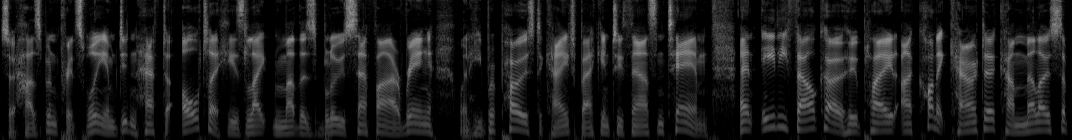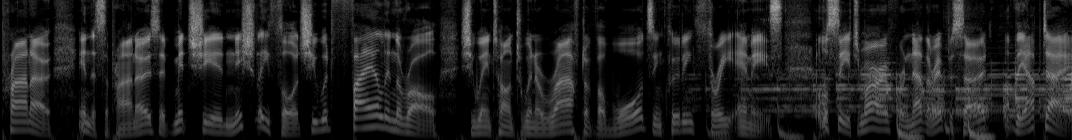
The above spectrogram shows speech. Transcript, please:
So husband Prince William didn't have to alter his late mother's blue sapphire ring when he proposed to Kate back in 2010. And Edie Falco, who played iconic character Carmela Soprano in The Sopranos, admits she initially thought she would fail in the role. She went on to win a raft of awards, including three Emmys. And we'll see you tomorrow for another episode of The Update.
